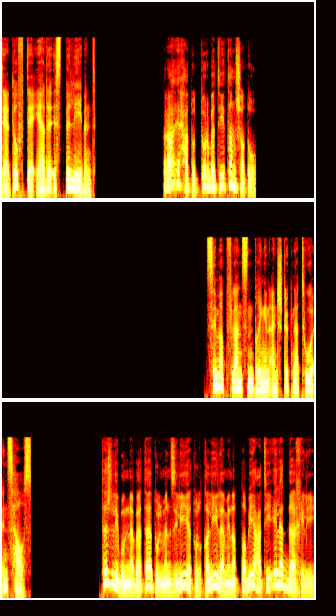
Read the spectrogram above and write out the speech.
Der Duft der Erde ist belebend. رائحة التربة تنشط. Zimmerpflanzen bringen ein Stück Natur ins Haus. تجلب النباتات المنزلية القليل من الطبيعة إلى الداخل.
